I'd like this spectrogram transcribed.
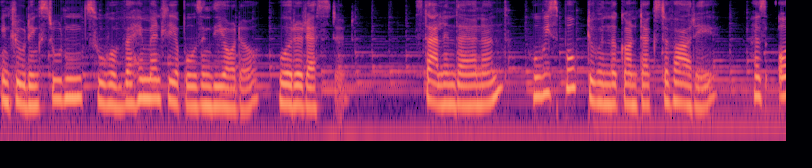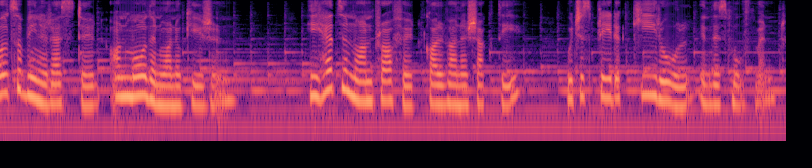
including students who were vehemently opposing the order, were arrested. Stalin Dayanand, who we spoke to in the context of Aarey, has also been arrested on more than one occasion. He heads a non-profit called Vanashakti, which has played a key role in this movement.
